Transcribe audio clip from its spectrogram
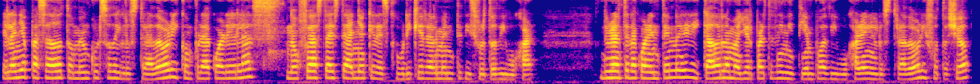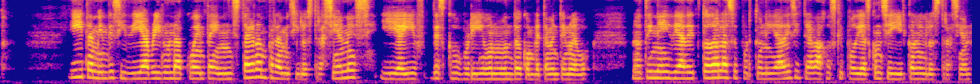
El año pasado tomé un curso de ilustrador y compré acuarelas. No fue hasta este año que descubrí que realmente disfruto dibujar. Durante la cuarentena he dedicado la mayor parte de mi tiempo a dibujar en Ilustrador y Photoshop. Y también decidí abrir una cuenta en Instagram para mis ilustraciones y ahí descubrí un mundo completamente nuevo. No tenía idea de todas las oportunidades y trabajos que podías conseguir con la ilustración.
